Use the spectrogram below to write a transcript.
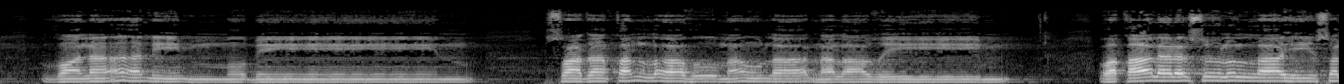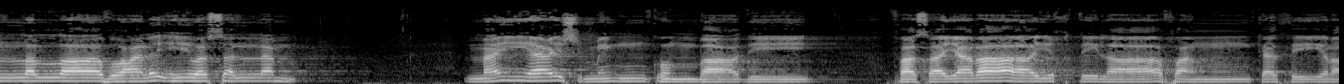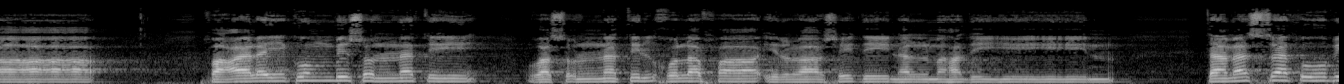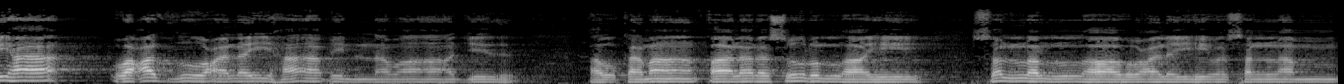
ضلال مبين. صدق الله مولانا العظيم. وقال رسول الله صلى الله عليه وسلم من يعش منكم بعدي فسيرى اختلافا كثيرا. فعليكم بسنتي وسنة الخلفاء الراشدين المهديين. تمسكوا بها وعضوا عليها بالنواجذ. أو كما قال رسول الله صلى الله عليه وسلم.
